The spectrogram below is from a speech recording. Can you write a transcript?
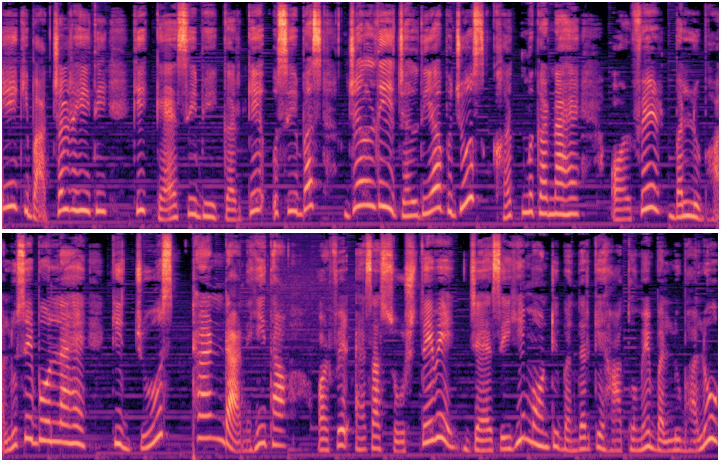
एक ही बात चल रही थी कि कैसे भी करके उसे बस जल्दी जल्दी अब जूस खत्म करना है और फिर बल्लू भालू से बोलना है कि जूस ठंडा नहीं था और फिर ऐसा सोचते हुए जैसे ही मोंटी बंदर के हाथों में बल्लू भालू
